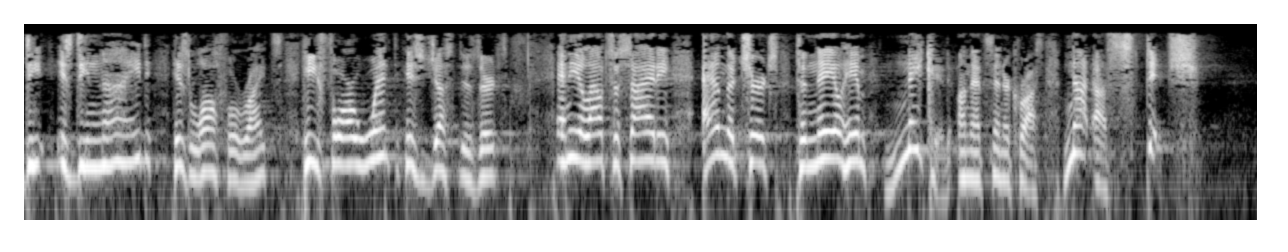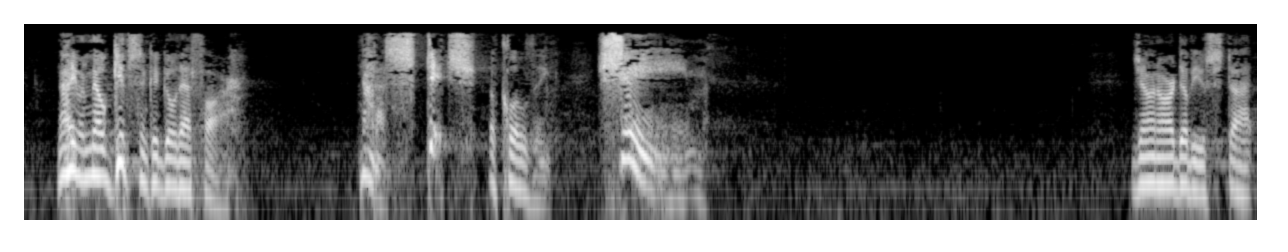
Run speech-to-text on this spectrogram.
De- is denied his lawful rights. He forwent his just deserts. And he allowed society and the church to nail him naked on that center cross. Not a stitch. Not even Mel Gibson could go that far. Not a stitch of clothing. Shame. John R.W. Stott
